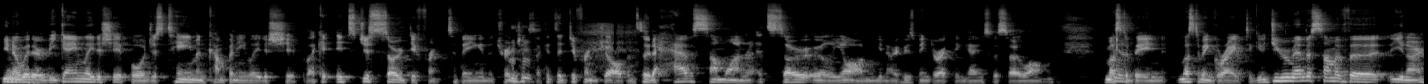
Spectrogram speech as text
you know, whether it be game leadership or just team and company leadership, like it, it's just so different to being in the trenches. Mm-hmm. Like it's a different job, and so to have someone at so early on, you know, who's been directing games for so long, must Yeah. have been must have been great to give. Do you remember some of the, you know,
